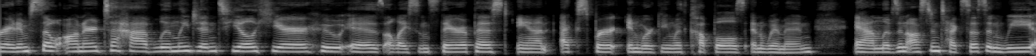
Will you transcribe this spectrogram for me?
right. I'm so honored to have Lindley Gentile here, who is a licensed therapist and expert in working with couples and women and lives in Austin, Texas. And we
